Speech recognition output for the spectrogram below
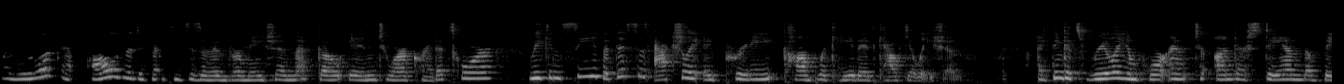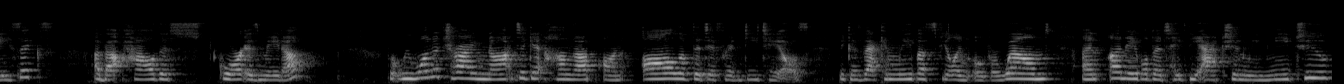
When we look at all of the different pieces of information that go into our credit score, we can see that this is actually a pretty complicated calculation. I think it's really important to understand the basics about how this score is made up, but we want to try not to get hung up on all of the different details because that can leave us feeling overwhelmed and unable to take the action we need to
